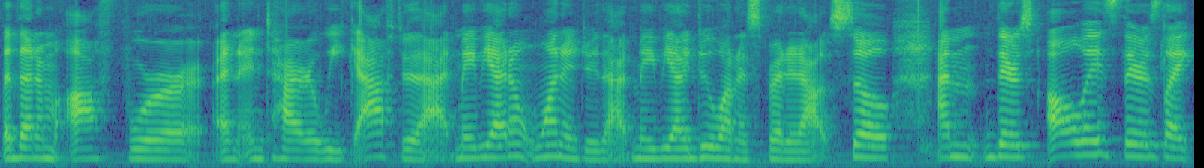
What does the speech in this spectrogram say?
But then I'm off for an entire week after that. Maybe I don't want to do that. Maybe I do want to spread it out. So I'm there's always there's like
